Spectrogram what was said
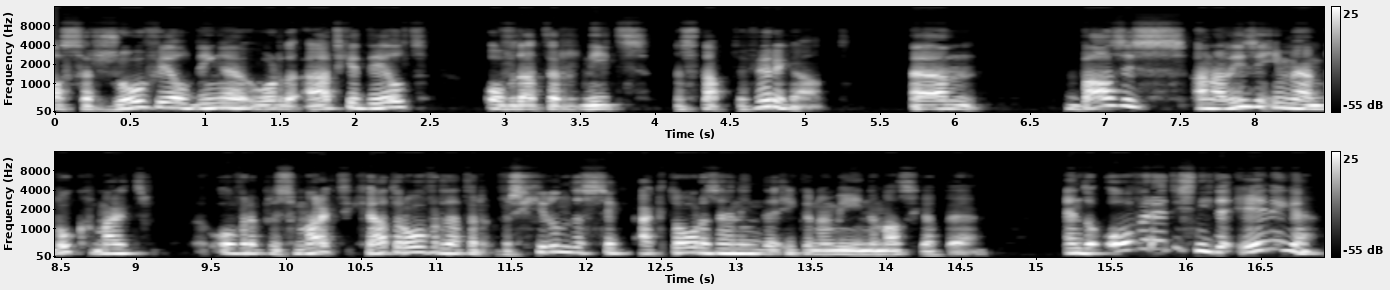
als er zoveel dingen worden uitgedeeld, of dat er niet een stap te ver gaat. Um, basisanalyse in mijn boek, Markt over plus markt, gaat erover dat er verschillende actoren zijn in de economie, in de maatschappij. En de overheid is niet de enige.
